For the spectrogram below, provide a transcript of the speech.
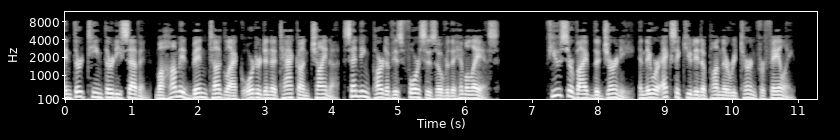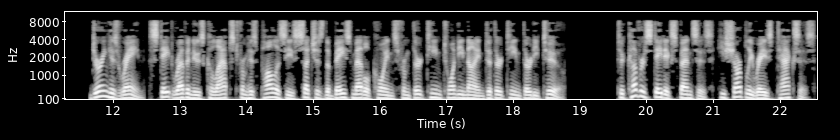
In 1337, Muhammad bin Tughlaq ordered an attack on China, sending part of his forces over the Himalayas. Few survived the journey, and they were executed upon their return for failing. During his reign, state revenues collapsed from his policies such as the base metal coins from 1329 to 1332. To cover state expenses, he sharply raised taxes.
